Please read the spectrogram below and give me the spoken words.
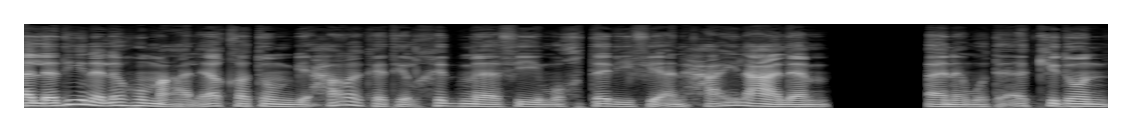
الذين لهم علاقة بحركة الخدمة في مختلف أنحاء العالم. أنا متأكد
